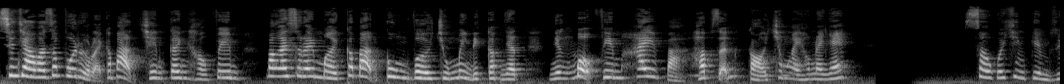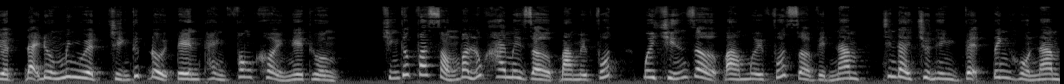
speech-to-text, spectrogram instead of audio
Xin chào và rất vui được gặp lại các bạn trên kênh Hóng Phim. Và ngay sau đây mời các bạn cùng với chúng mình đi cập nhật những bộ phim hay và hấp dẫn có trong ngày hôm nay nhé. Sau quá trình kiểm duyệt, Đại đường Minh Nguyệt chính thức đổi tên thành Phong Khởi Nghe Thường. Chính thức phát sóng vào lúc 20 giờ 30 phút 19 giờ 30 phút giờ Việt Nam trên đài truyền hình Vệ tinh Hồ Nam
